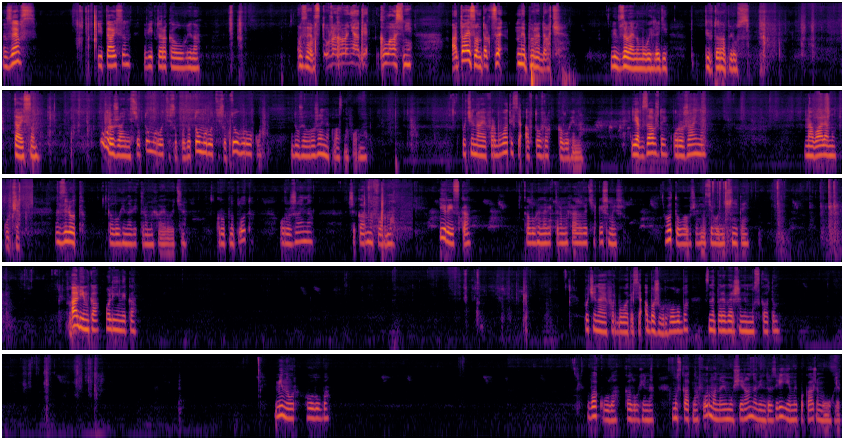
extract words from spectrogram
Зевс і Тайсон Віктора Калугіна. Зевс теж гроняки класні. А Тайсон так це не передач. Він в зеленому вигляді півтора плюс. Тайсон. Урожайність, що в тому році, що поза тому році, що цього року. Дуже урожайна, класна форма. Починає фарбуватися автограф Калугіна. Як завжди, урожайно наваляну куча. Зльот Калугіна Віктора Михайловича. Крупноплод, урожайна, шикарна форма. Іриска Калугіна Віктора Михайловича Кишмиш. Готова вже на сьогоднішній день. Алінка олійника. Починає фарбуватися абажур голуба з неперевершеним мускатом. Мінор голуба. Вакула Калугіна. мускатна форма, але йому ще рано він дозріє, і ми покажемо огляд.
